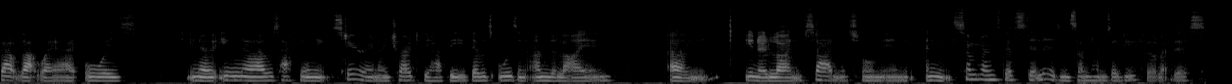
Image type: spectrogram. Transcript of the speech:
felt that way, I always, you know, even though I was happy on the exterior and I tried to be happy, there was always an underlying, um, you know, line of sadness for me, and, and sometimes there still is, and sometimes I do feel like this.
